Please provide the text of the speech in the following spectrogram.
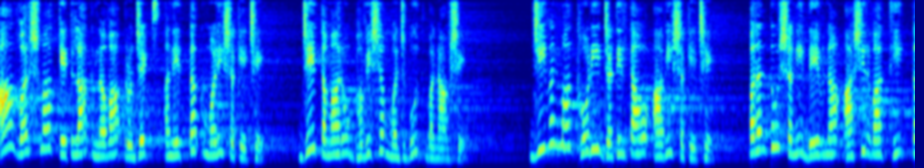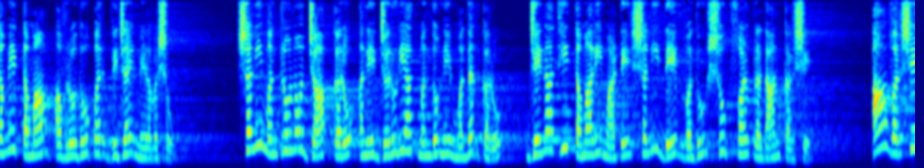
આ વર્ષમાં કેટલાક નવા પ્રોજેક્ટ્સ અને તક મળી શકે છે, જે તમારું ભવિષ્ય મજબૂત બનાવશે. જીવનમાં થોડી જટિલતાઓ આવી શકે છે, પરંતુ શનિદેવના આશીર્વાદથી તમે તમામ અવરોધો પર વિજય મેળવશો. શનિ મંત્રોનો જાપ કરો અને જરૂરિયાતમંદોને મદદ કરો, જેનાથી તમારી માટે શનિ દેવ વધુ શુભ ફળ પ્રદાન કરશે. આ વર્ષે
